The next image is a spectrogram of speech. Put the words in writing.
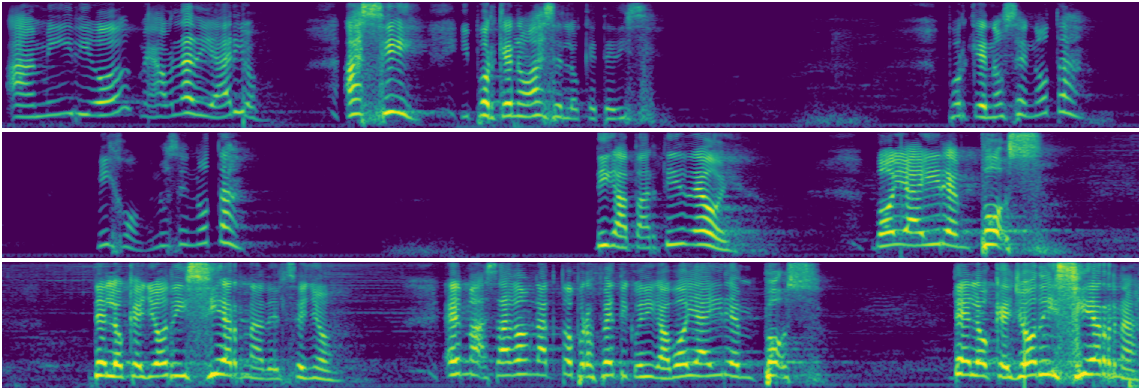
A mí Dios me habla diario. Ah, sí. ¿Y por qué no haces lo que te dice? Porque no se nota. Mijo, no se nota. Diga, a partir de hoy voy a ir en pos de lo que yo disierna del Señor. Es más, haga un acto profético y diga, voy a ir en pos de lo que yo disierna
